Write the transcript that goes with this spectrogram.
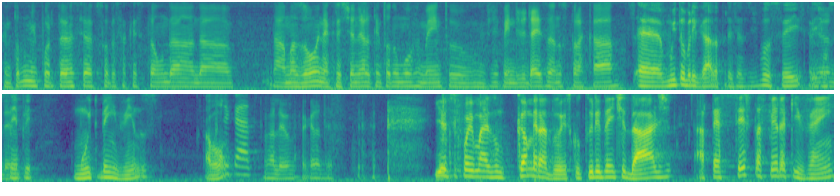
tem toda uma importância sobre essa questão da, da da Amazônia, a Cristiane tem todo um movimento, vem de 10 anos para cá. É, muito obrigado a presença de vocês, eu sejam agradeço. sempre muito bem-vindos, tá bom? Obrigada. Valeu, eu agradeço. E esse foi mais um Câmera 2, Cultura e Identidade. Até sexta-feira que vem,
